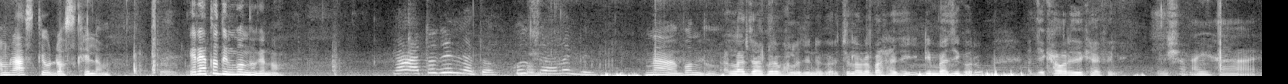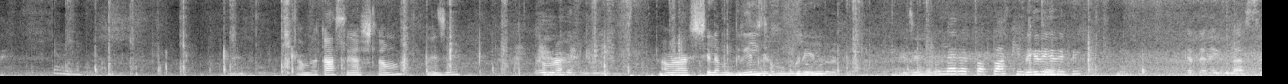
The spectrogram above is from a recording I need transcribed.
আমরা আজকেও ডস খেলাম। এর এতদিন বন্ধ কেন? না এতদিন না তো। খুলছে অনেকদিন। না বন্ধ। আল্লাহ যা করে ভালো জন্য করে। চলো আমরা বাসায় যাই ডিম ভাজি করো আর যে খাবার আছে খেয়ে ফেলি। আই হায়। আমরা কাছে আসলাম এই যে আমরা আমরা আসছিলাম গ্রিল খাব গ্রিল। দেখি দেখি দেখি। এদের এগুলো আছে।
